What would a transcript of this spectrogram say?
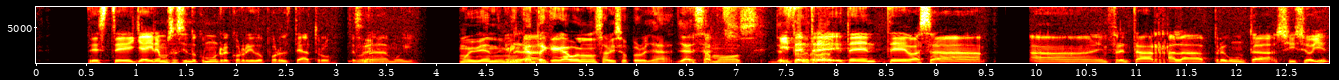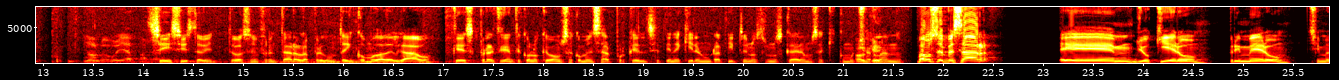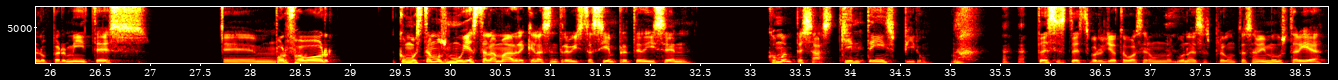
Este, ya iremos haciendo como un recorrido por el teatro de Sí. manera muy... Muy bien. Y me encanta que Gabo no nos avisó, pero ya, ya Exacto. estamos. ya y te, entre- te, te vas a, a enfrentar a la pregunta... ¿Sí se oye? No, lo voy a pasar. Sí, sí, está bien. Te vas a enfrentar a la pregunta incómoda del Gabo, que es prácticamente con lo que vamos a comenzar porque él se tiene que ir en un ratito y nosotros nos quedaremos aquí como charlando. Vamos a empezar. Eh, yo quiero primero, si me lo permites, eh, por favor, como estamos muy hasta la madre que en las entrevistas siempre te dicen, ¿cómo empezaste? ¿Quién te inspiró? Entonces, este, pero yo te voy a hacer un- alguna de esas preguntas. A mí me gustaría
